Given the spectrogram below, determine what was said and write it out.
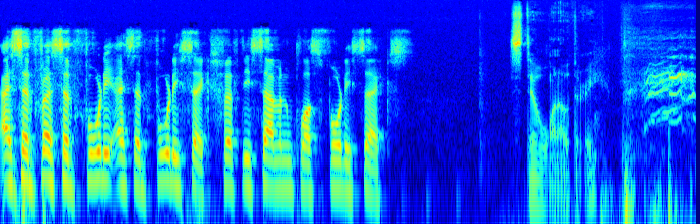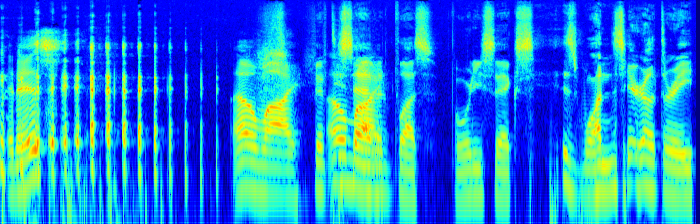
I said I said 40 I said 46 57 plus 46 still 103 it is oh my 57 oh my. plus 46 is 103.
